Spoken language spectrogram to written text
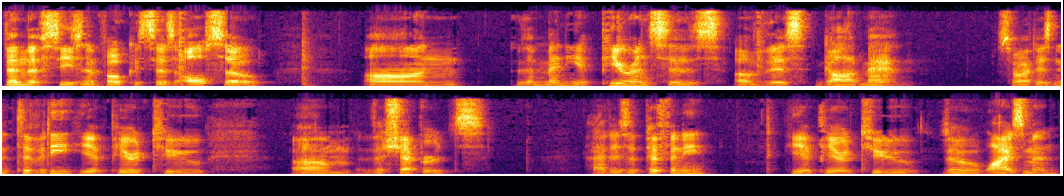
Then the season focuses also on the many appearances of this God man. So at his nativity, he appeared to um, the shepherds. At his epiphany, he appeared to the wise men.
